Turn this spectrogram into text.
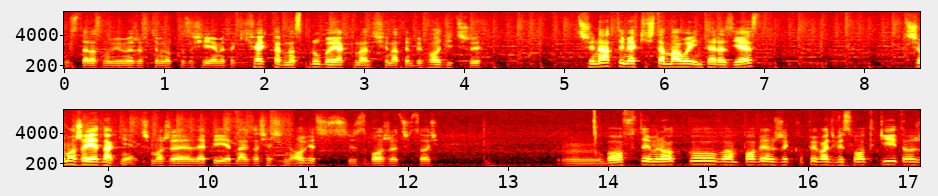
Więc teraz mówimy, że w tym roku zasiejemy taki hektar na spróbę, jak na, się na tym wychodzi, czy, czy na tym jakiś tam mały interes jest, czy może jednak nie, czy może lepiej jednak zasiać na czy zboże, czy coś. Mm, Bo w tym roku wam powiem, że kupywać wysłodki to już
